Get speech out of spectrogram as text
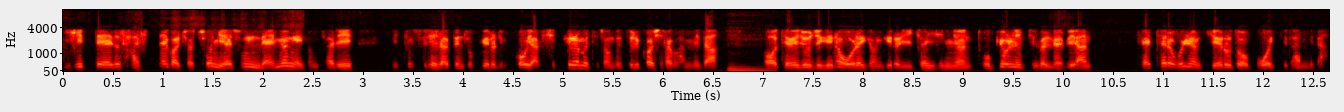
20대에서 40대에 걸쳐 총 64명의 경찰이 특수 제작된 조끼를 입고 약 10km 정도 뛸 것이라고 합니다. 음. 어, 대회 조직위는 올해 경기를 2020년 도쿄올림픽을 대비한 대테러 훈련 기회로도 보고 있기도 합니다.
